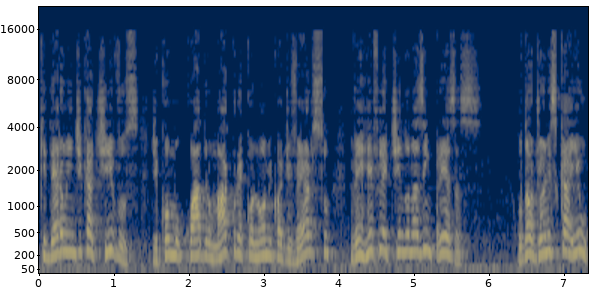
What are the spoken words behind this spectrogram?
que deram indicativos de como o quadro macroeconômico adverso vem refletindo nas empresas. O Dow Jones caiu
